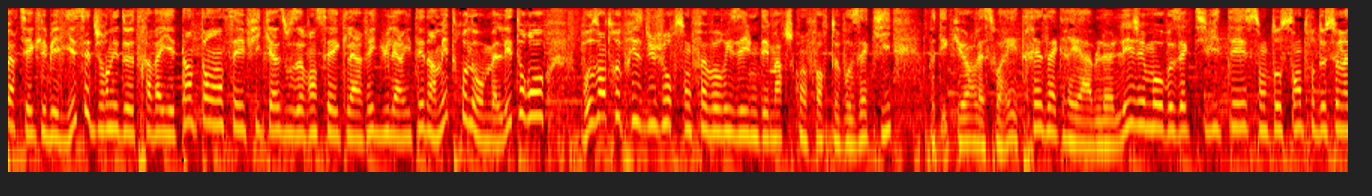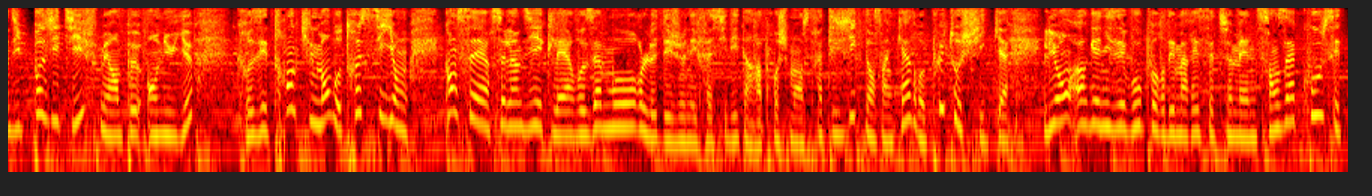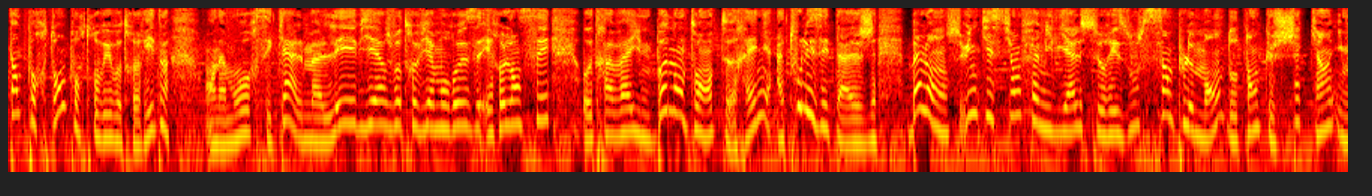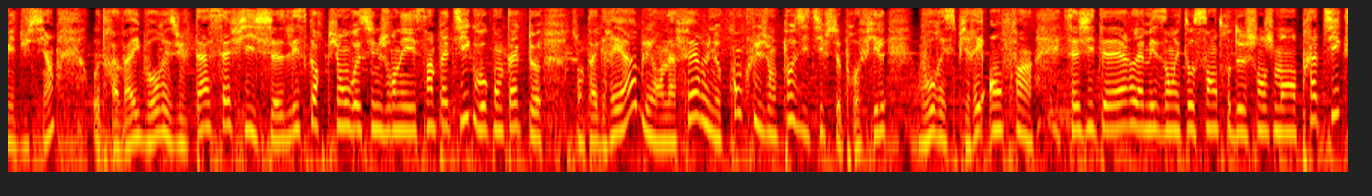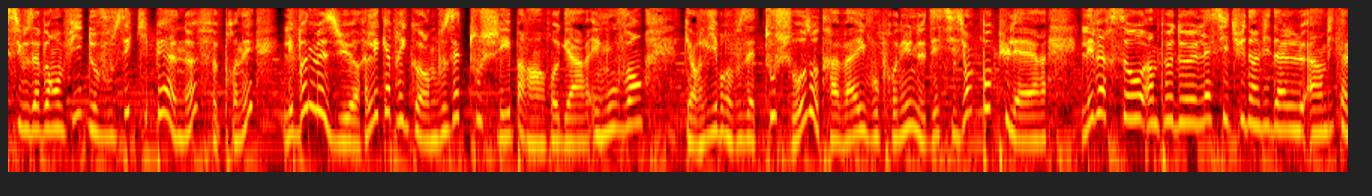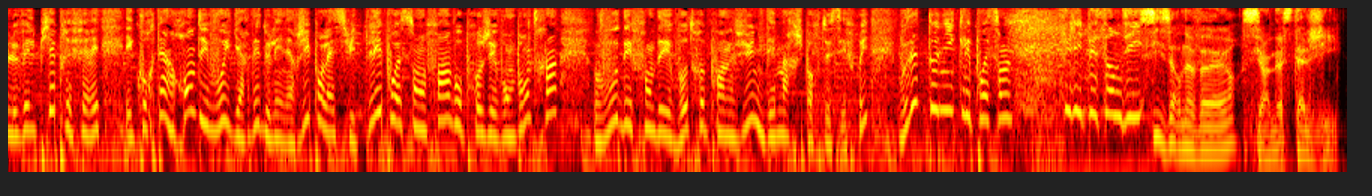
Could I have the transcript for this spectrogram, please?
parti avec les béliers. Cette journée de travail est intense et efficace. Vous avancez avec la régularité d'un métronome. Les taureaux, vos entreprises du jour sont favorisées. Une démarche conforte vos acquis. Côté cœur, la soirée est très agréable. Les gémeaux, vos activités sont au centre de ce lundi positif, mais un peu ennuyeux. Creusez tranquillement votre sillon. Cancer, ce lundi est clair. Vos amours, le déjeuner facilite un rapprochement stratégique dans un cadre plutôt chic. Lion, organisez-vous pour démarrer cette semaine sans à-coups. C'est important pour trouver votre rythme. En amour, c'est calme. Les vierges, votre vie amoureuse est relancée. Au travail, une bonne entente règne à tous les étages. Balance, une question familiale se résout simplement, d'autant que chacun y met du sien. Au travail, vos résultats s'affichent. Les scorpions, voici une journée sympathique. Vos contacts sont agréables et en affaires, une conclusion positive se profile. Vous respirez enfin. Sagittaire, la maison est au centre de changements pratiques. Si vous avez envie de vous équiper à neuf, prenez les bonnes mesures. Les Capricornes, vous êtes touchés par un regard émouvant. Cœur libre, vous êtes tout chose. Au travail, vous prenez une décision populaire. Les Verseaux, un peu de lassitude invite à, lever le pied préféré et courter un rendez-vous et garder de l'énergie pour la suite. Les Poissons, enfin, vos projets vont bon train. Vous défendez votre point de vue. Une démarche porte ses fruits. Vous êtes tonique, les Poissons. Philippe et Sandy. 6h-9h sur Nostalgie.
